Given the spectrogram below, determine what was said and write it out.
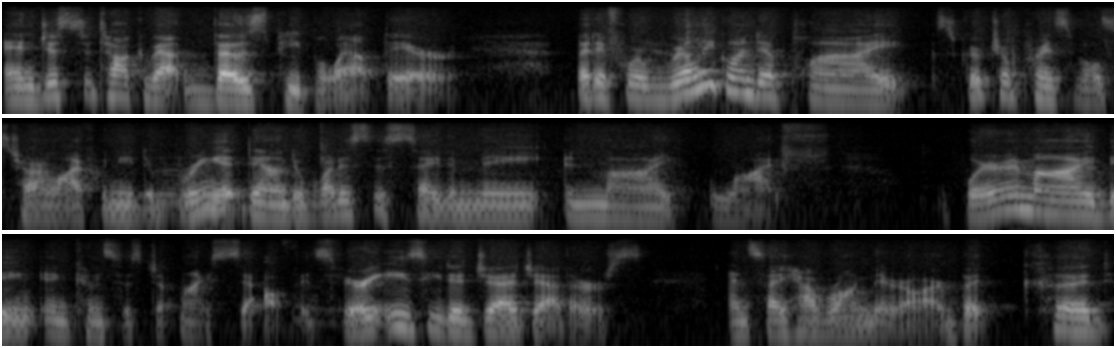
and just to talk about those people out there. But if we're really going to apply scriptural principles to our life, we need to bring it down to what does this say to me in my life? Where am I being inconsistent myself? It's very easy to judge others and say how wrong they are, but could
